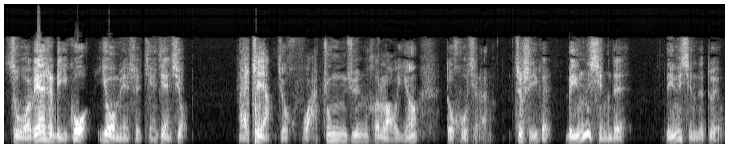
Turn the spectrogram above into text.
左边是李过，右面是田建秀，哎，这样就把中军和老营都护起来了。这是一个菱形的菱形的队伍。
